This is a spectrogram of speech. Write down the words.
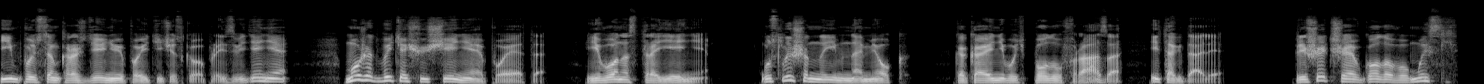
Импульсом к рождению поэтического произведения может быть ощущение поэта, его настроение, услышанный им намек, какая-нибудь полуфраза и так далее. Пришедшая в голову мысль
